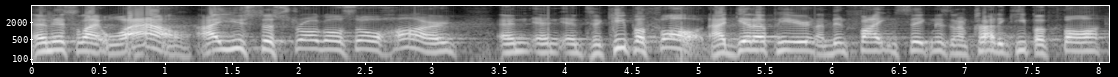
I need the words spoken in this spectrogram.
And it's like, wow, I used to struggle so hard and, and, and to keep a thought. I'd get up here and I've been fighting sickness and I'm trying to keep a thought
